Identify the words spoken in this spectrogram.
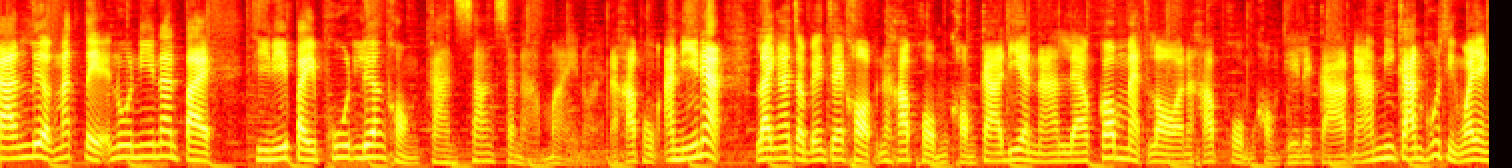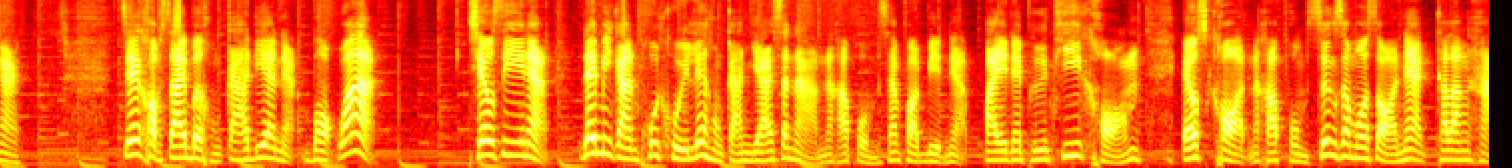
การเลือกนักเตะนู่นนี่นั่นไป ทีนี้ไปพูดเรื่องของการสร้างสนามใหม่หน่อยนะครับผมอันนี้เนี่ยรายงานจากเบนเจคอบนะครับผมของกาเดียนนะแล้วก็แมตลอนะครับผมของเทเลกราฟนะมีการพูดถึงว่ายังไง เจคอบไซเบอร์ของกาเดียนเนี่ยบอกว่า เชลซีเนี่ยได้มีการพูดคุยเรื่องของการย้ายสนามนะครับผมแซมฟอร์ดบิดเนี่ยไปในพื้นที่ของเอลส์คอร์ดนะครับผมซึ่งสโมสรเนี่ยกำลังหา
